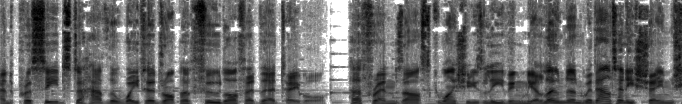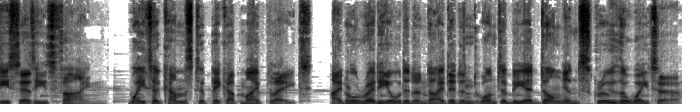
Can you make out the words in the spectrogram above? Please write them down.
and proceeds to have the waiter drop her food off at their table. Her friends ask why she's leaving me alone and without any shame she says he's fine. Waiter comes to pick up my plate. I'd already ordered and I didn't want to be a dong and screw the waiter,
